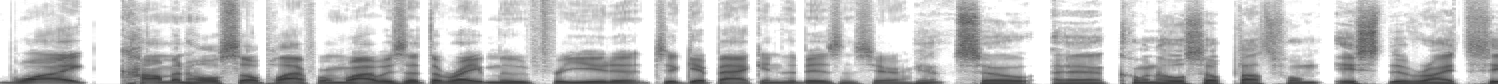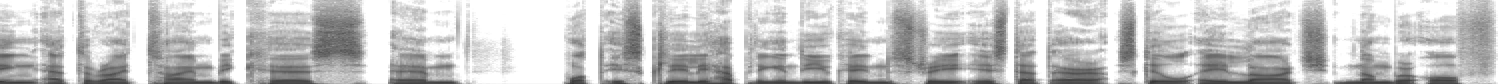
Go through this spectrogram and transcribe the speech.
why common wholesale platform? Why was that the right move for you to to get back into the business here? Yeah. So, uh, Common Wholesale Platform is the right thing at the right time because um, what is clearly happening in the UK industry is that there are still a large number of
